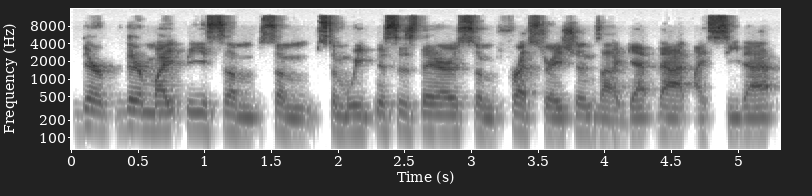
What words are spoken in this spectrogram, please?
there there might be some some some weaknesses there, some frustrations. I get that. I see that.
